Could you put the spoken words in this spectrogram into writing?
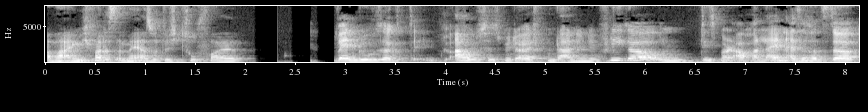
Aber eigentlich war das immer eher so durch Zufall. Wenn du sagst, ah, du setzt mich da spontan in den Flieger und diesmal auch allein, also hat es da,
